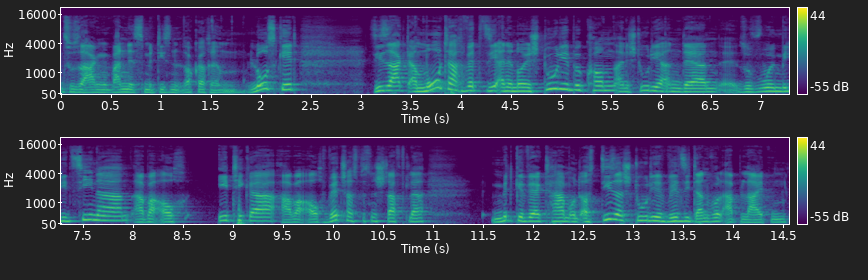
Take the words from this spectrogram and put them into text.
zu sagen, wann es mit diesen Lockeren losgeht. Sie sagt, am Montag wird sie eine neue Studie bekommen, eine Studie, an der äh, sowohl Mediziner, aber auch Ethiker, aber auch Wirtschaftswissenschaftler mitgewirkt haben. Und aus dieser Studie will sie dann wohl ableiten,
